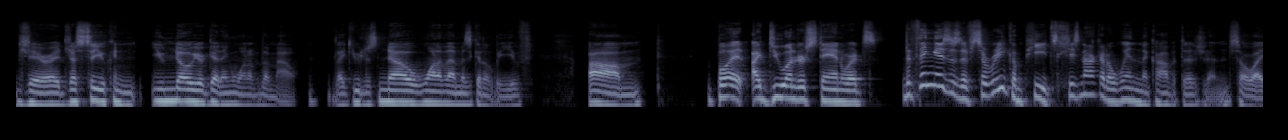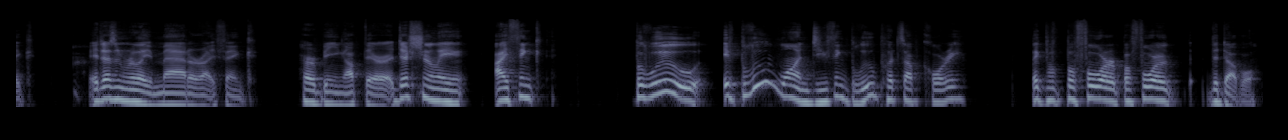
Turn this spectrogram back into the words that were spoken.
Jared just so you can you know you're getting one of them out. Like you just know one of them is gonna leave. Um but I do understand where it's the thing is is if Cirie competes, she's not gonna win the competition. So like it doesn't really matter, I think, her being up there. Additionally, I think Blue if Blue won, do you think Blue puts up Corey? Like b- before before the double.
